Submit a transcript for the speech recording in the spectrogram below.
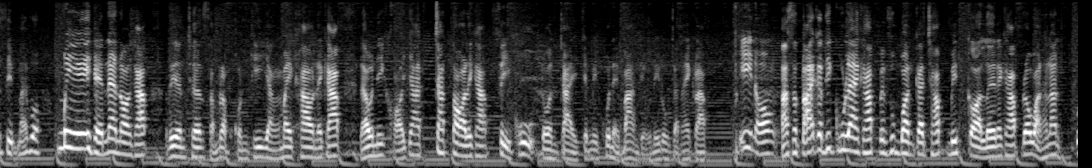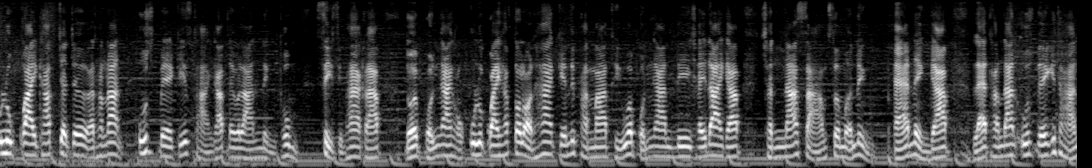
20 ไม้บวก มีเห็นแน่นอนครับ เรียนเชิญสำหรับคนที่ยังไม่เข้านะครับ แล้ววันนี้ขออนุญาตจัดต่อเลยครับ 4 คู่โดนใจจะมีคู่ไหนบ้างเดี๋ยววันนี้ลุงจัดให้ครับ พี่น้องมาสไตล์กันที่คู่แรกครับ เป็นฟุตบอลกระชับมิตรก่อนเลยนะครับ ระหว่างทางด้านอุรุกวัยครับ จะเจอกับทางด้านอุซเบกิสถานครับในเวลา1ทุ่ม 45 ครับ โดยผลงานของอุรุกวัยครับตลอด 5 เกมที่ผ่านมาถือว่าผลงานดีใช้ได้ครับ ชนะ 3 เสมอ 1แพ้1ครับ และทางด้านอุซเบกิสถาน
